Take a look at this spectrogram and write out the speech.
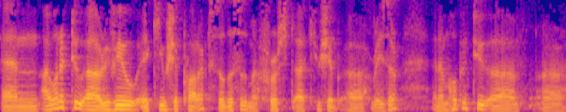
And I wanted to uh, review a Q-Shave product. So this is my first uh, Q-Shave uh, razor, and I'm hoping to uh,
